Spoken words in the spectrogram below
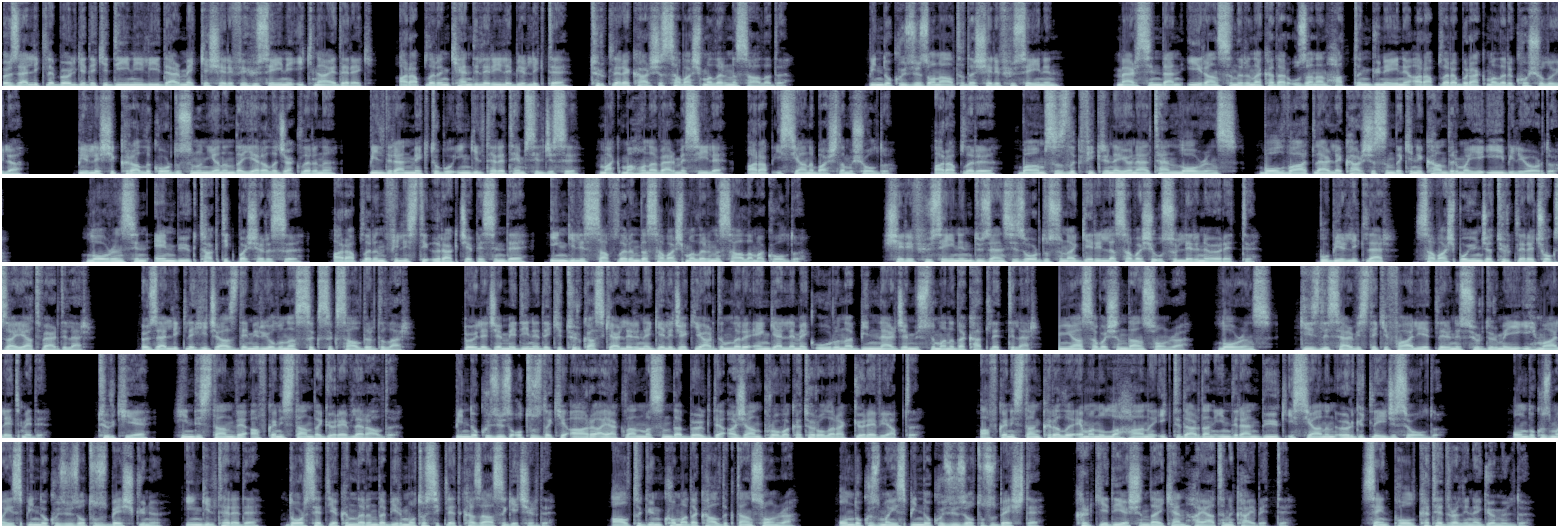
Özellikle bölgedeki dini lider Mekke Şerifi Hüseyin'i ikna ederek Arapların kendileriyle birlikte Türklere karşı savaşmalarını sağladı. 1916'da Şerif Hüseyin'in Mersin'den İran sınırına kadar uzanan hattın güneyini Araplara bırakmaları koşuluyla Birleşik Krallık ordusunun yanında yer alacaklarını bildiren mektubu İngiltere temsilcisi MacMahon'a vermesiyle Arap isyanı başlamış oldu. Arapları bağımsızlık fikrine yönelten Lawrence, bol vaatlerle karşısındakini kandırmayı iyi biliyordu. Lawrence'in en büyük taktik başarısı, Arapların Filisti-Irak cephesinde İngiliz saflarında savaşmalarını sağlamak oldu. Şerif Hüseyin'in düzensiz ordusuna gerilla savaşı usullerini öğretti. Bu birlikler, savaş boyunca Türklere çok zayiat verdiler. Özellikle Hicaz demiryoluna sık sık saldırdılar. Böylece Medine'deki Türk askerlerine gelecek yardımları engellemek uğruna binlerce Müslümanı da katlettiler. Dünya Savaşı'ndan sonra Lawrence, gizli servisteki faaliyetlerini sürdürmeyi ihmal etmedi. Türkiye, Hindistan ve Afganistan'da görevler aldı. 1930'daki Ağrı ayaklanmasında bölgede ajan provokatör olarak görev yaptı. Afganistan Kralı Emanullah Han'ı iktidardan indiren büyük isyanın örgütleyicisi oldu. 19 Mayıs 1935 günü İngiltere'de Dorset yakınlarında bir motosiklet kazası geçirdi. 6 gün komada kaldıktan sonra 19 Mayıs 1935'te 47 yaşındayken hayatını kaybetti. St. Paul Katedrali'ne gömüldü.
